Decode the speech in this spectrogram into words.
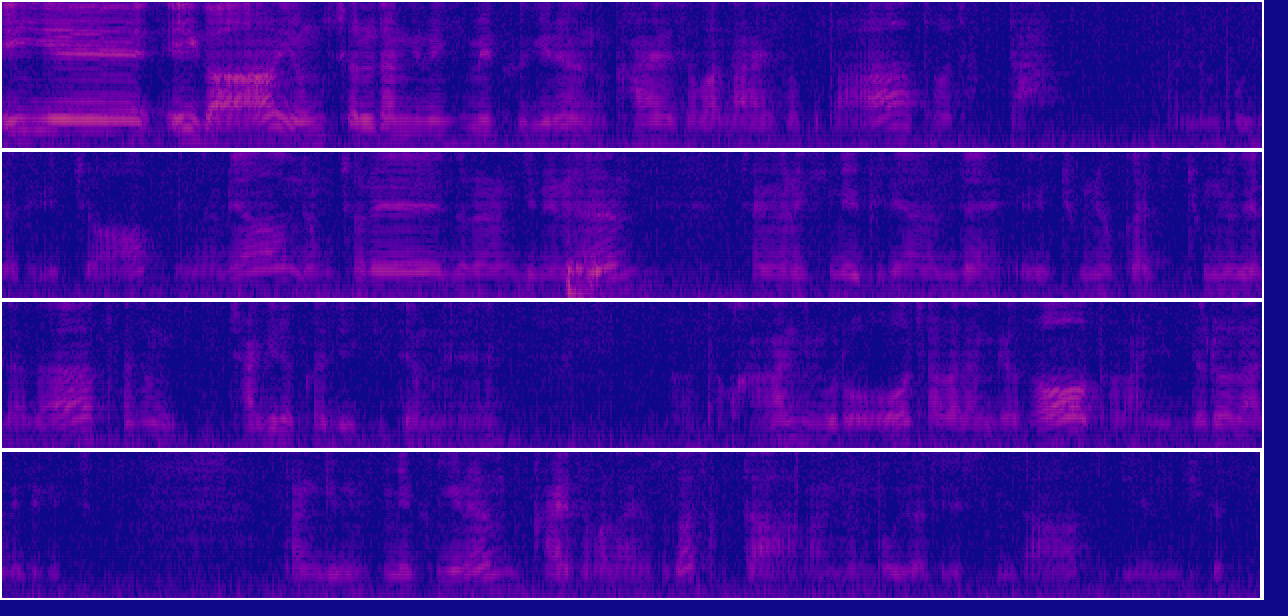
A의, A가 용수철을 당기는 힘의 크기는 가에서가 나에서보다 더 작다. 맞는 보기가 되겠죠. 왜냐하면 용철의 늘어나는 길이는 작용하는 힘에 비례하는데 여기 중력까지 중력에다가 탄성 자기력까지 있기 때문에 어, 더 강한 힘으로 잡아당겨서 더 많이 늘어나게 되겠죠. 당기는 힘의 크기는 가에서가 나에서보다 작다. 맞는 보기가 되겠습니다. 이은 디귿.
